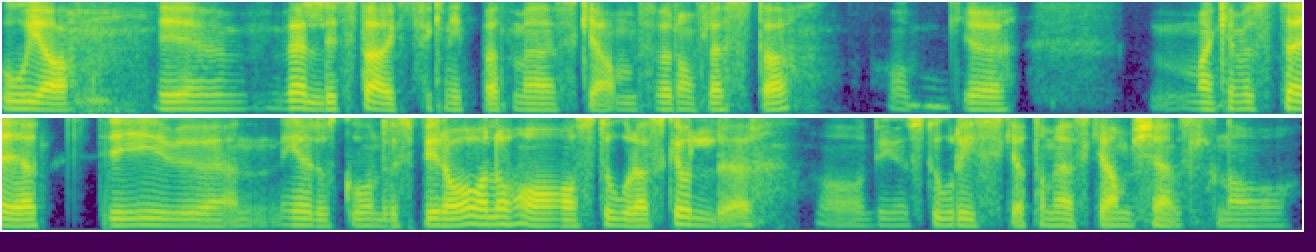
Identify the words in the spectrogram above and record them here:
Oh ja, det är väldigt starkt förknippat med skam för de flesta. Och eh, man kan väl säga att det är ju en nedåtgående spiral att ha stora skulder. Och det är en stor risk att de här skamkänslorna och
